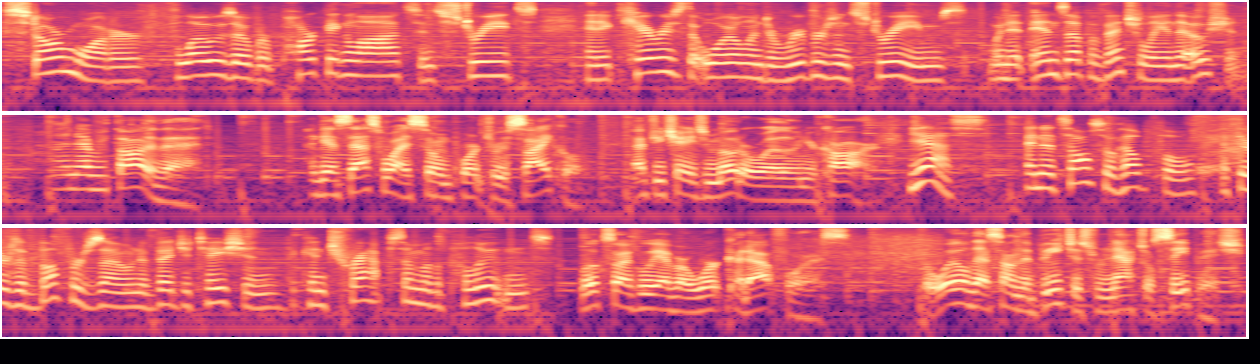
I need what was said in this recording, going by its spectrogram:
Stormwater flows over parking lots and streets, and it carries the oil into rivers and streams when it ends up eventually in the ocean. I never thought of that. I guess that's why it's so important to recycle after you change the motor oil in your car. Yes, and it's also helpful if there's a buffer zone of vegetation that can trap some of the pollutants. Looks like we have our work cut out for us. The oil that's on the beach is from natural seepage,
